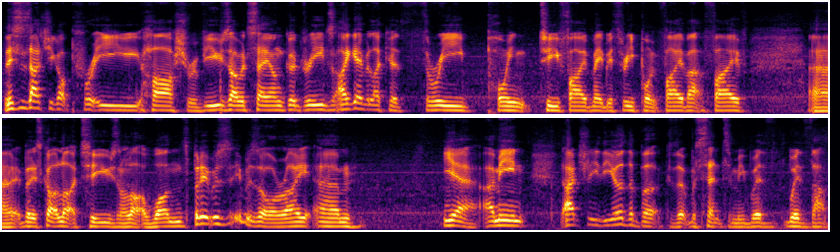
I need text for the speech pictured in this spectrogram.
This has actually got pretty harsh reviews i would say on goodreads. I gave it like a 3.25 maybe 3.5 out of 5 uh, but it's got a lot of twos and a lot of ones but it was it was all right. Um, yeah, I mean, actually, the other book that was sent to me with with that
